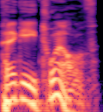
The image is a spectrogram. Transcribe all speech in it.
Peggy 12.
